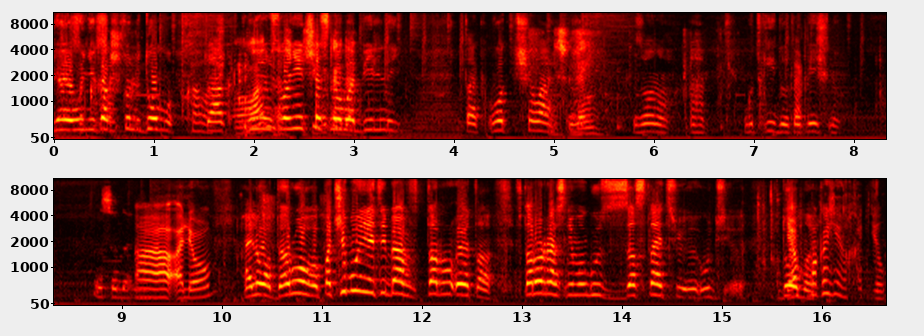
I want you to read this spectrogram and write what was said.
Я его никак что ли дому. калаш. Так, Ну будем ладно, звонить сейчас на тогда. мобильный. Так, вот пчела. До свидания. Звонок. Ага, гудки идут, отлично. До свидания. А, алло? Алло, здорово. Почему я тебя второй, это, второй раз не могу застать э, у те- Я в дома? магазин ходил.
